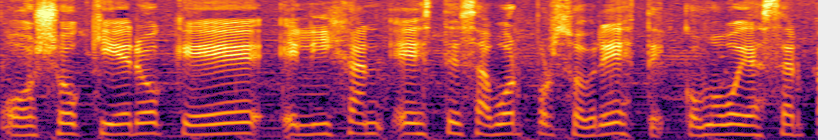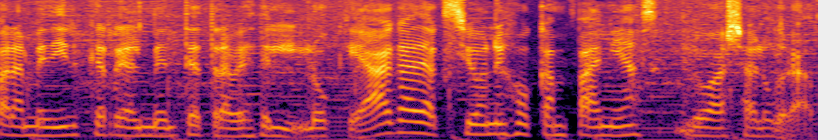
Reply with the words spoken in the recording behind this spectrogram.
O yo quiero que elijan este sabor por sobre este. ¿Cómo voy a hacer para medir que realmente a través de lo que haga de acciones o campañas lo haya logrado?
